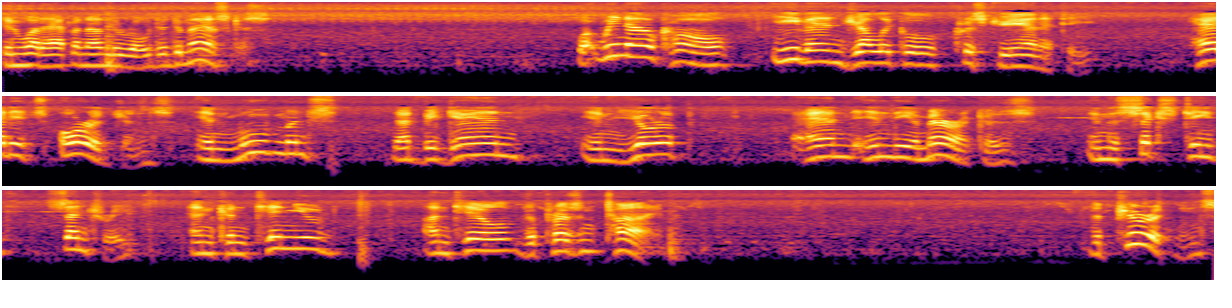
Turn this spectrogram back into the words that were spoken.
in what happened on the road to Damascus. What we now call evangelical Christianity had its origins in movements that began in Europe and in the Americas in the 16th century and continued until the present time. The Puritans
